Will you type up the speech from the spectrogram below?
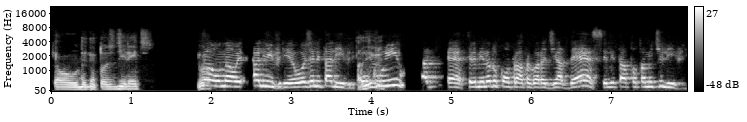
Que é o detentor de direitos. Não, não, ele está livre. Hoje ele está livre. Tá Concluindo, livre? É, terminando o contrato agora dia 10, ele está totalmente livre.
